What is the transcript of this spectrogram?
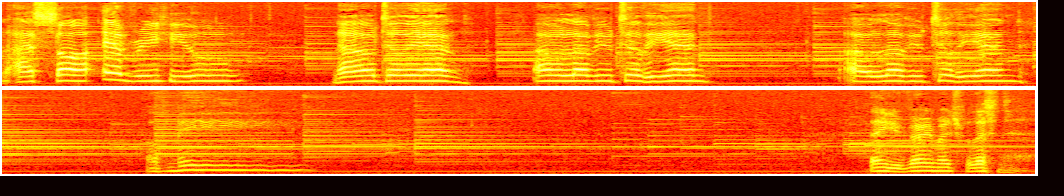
and I saw every hue. Now till the end, I will love you till the end. I will love you till the end of me. Thank you very much for listening.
